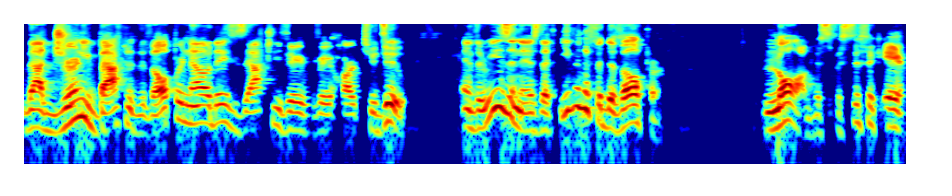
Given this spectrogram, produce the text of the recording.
that journey back to the developer nowadays is actually very very hard to do and the reason is that even if a developer logged a specific error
